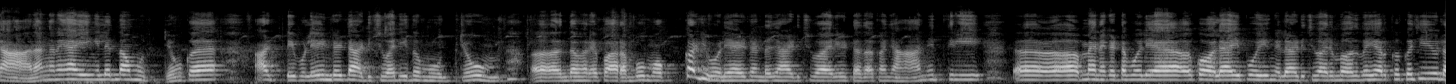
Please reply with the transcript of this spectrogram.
ഞാൻ അങ്ങനെ ആയെങ്കിൽ എന്താ മുറ്റമൊക്കെ അടിപൊളി കേട്ടോ അടിച്ചു വാരിയത് മുറ്റവും എന്താ പറയുക പറമ്പും ഒക്കെ അടിപൊളിയായിട്ടുണ്ട്. ഞാൻ അടിച്ചു വാരി ഇട്ടതൊക്കെ ഞാൻ ഇത്തിരി മെനക്കെട്ട പോലെ കോലായി പോയെങ്കിലും അടിച്ചു വാരുമ്പോൾ അത് വേർക്കൊക്കെ ചെയ്യൂല?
